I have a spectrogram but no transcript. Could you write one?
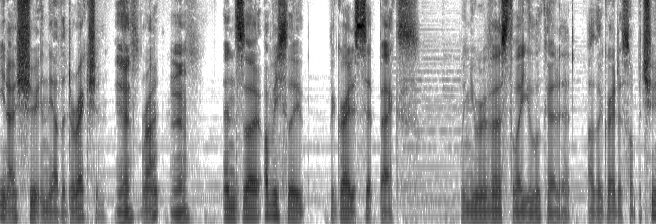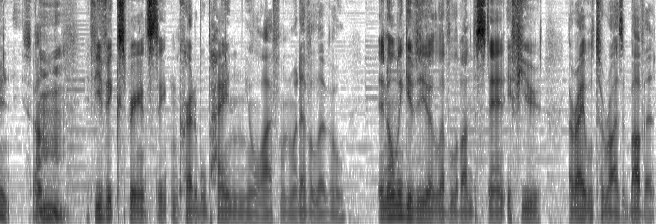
you know, shoot in the other direction, Yeah. right? Yeah. And so, obviously, the greatest setbacks, when you reverse the way you look at it, are the greatest opportunities. Um, Mm. If you've experienced incredible pain in your life on whatever level, it normally gives you a level of understand. If you are able to rise above it,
